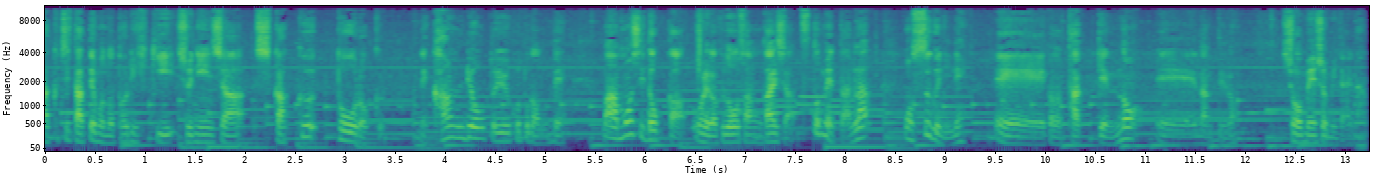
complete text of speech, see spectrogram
宅地建物取引主任者資格登録、ね、完了ということなので、まあ、もしどっか俺が不動産会社勤めたら、もうすぐにね、えー、この宅建の、えー、なんていうの、証明書みたいな、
